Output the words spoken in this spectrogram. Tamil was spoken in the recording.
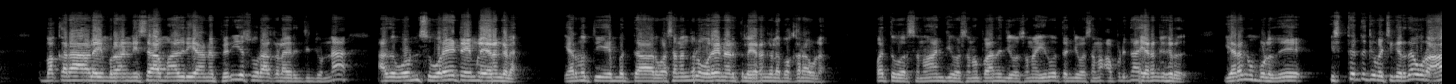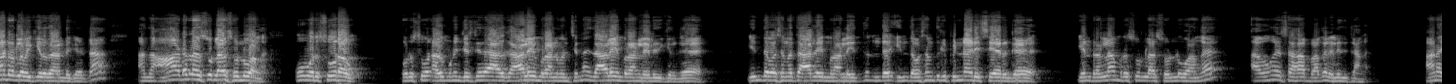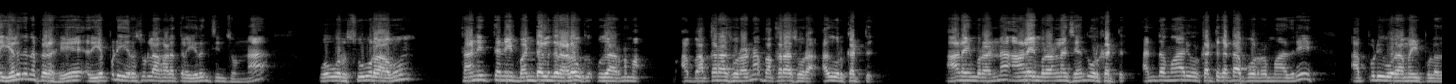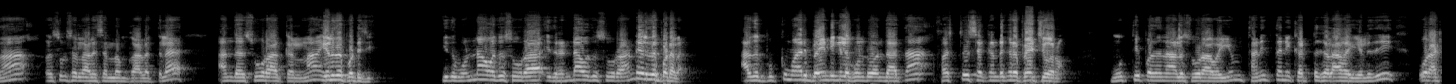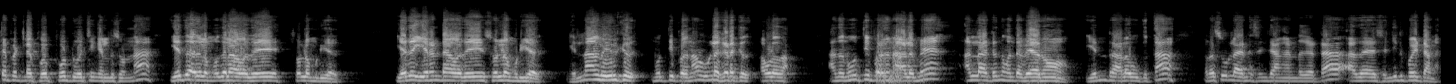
பக்கரா அலை இம்ரான் நிசா மாதிரியான பெரிய சூறாக்களா இருந்துச்சுன்னு சொன்னா அது ஒன்ஸ் ஒரே டைம்ல இறங்கல. இரநூத்தி எண்பத்தி ஆறு வசனங்கள் ஒரே நேரத்தில் இறங்கல பக்கராவில் பத்து வருஷம் அஞ்சு வசனம் பதினஞ்சு வசனம் இருபத்தஞ்சு வசனம் அப்படிதான் இறங்குகிறது. இறங்கும் பொழுது இஷ்டத்துக்கு வச்சுக்கிறதா ஒரு ஆர்டர்ல வைக்கிறதான்னு கேட்டா அந்த ஆர்டர் ரசூல்லா சொல்லுவாங்க ஒவ்வொரு சூறாவும். ஒரு சூறா அது முடிஞ்சிருச்சு அதுக்கு ஆலயம் இம்ரான் வந்துச்சுன்னா இந்த ஆலயம் இம்ரான்ல எழுதிக்கிறங்க இந்த வசனத்தை ஆலயம் இம்ரான்ல இந்த- இந்த இந்த வசனத்துக்கு பின்னாடி சேருங்க என்றெல்லாம் ரசூல்லா சொல்லுவாங்க. அவங்க சஹாபாக்கள் எழுதிட்டாங்க. ஆனா எழுதின பிறகு அது எப்படி ரசூல்லா காலத்துல இருந்துச்சுன்னு சொன்னா ஒவ்வொரு சூறாவும் தனித்தனி பண்டல்ங்கிற அளவுக்கு. உதாரணமா பக்கரா சூறான்னா பக்கரா சூறா அது ஒரு கட்டு. ஆலயமுரான்னா ஆலயமுரான்லாம் சேர்ந்து ஒரு கட்டு. அந்த மாதிரி ஒரு கட்டு கட்டா போடுற மாதிரி அப்படி ஒரு அமைப்புல தான் ரசூல் சல்லா அலி செல்லம் காலத்துல அந்த சூறாக்கள்லாம் எழுதப்பட்டுச்சு. இது ஒன்னாவது சூறா இது ரெண்டாவது சூறான்னு எழுதப்படலை. அது புக்கு மாதிரி பைண்டிங்கில் கொண்டு வந்தால் தான் ஃபஸ்ட்டு செகண்டுங்கிற பேச்சு வரும். நூத்தி பதினாலு சூறாவையும் தனித்தனி கட்டுகளாக எழுதி ஒரு அட்டைப்பெட்டில் போட்டு வச்சீங்கன்னு சொன்னா எது அதுல முதலாவது? சொல்ல முடியாது. எதை இரண்டாவது? சொல்ல முடியாது. எல்லாம் இருக்குது. நூத்தி பதினாலு உள்ள கிடக்குது. அவ்வளவுதான். அந்த நூத்தி பதினாலுமே அல்லாட்டு வந்த வேதம் என்ற அளவுக்கு தான் ரசூல்லா என்ன செஞ்சாங்கன்னு கேட்டா அதை செஞ்சுட்டு போயிட்டாங்க.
